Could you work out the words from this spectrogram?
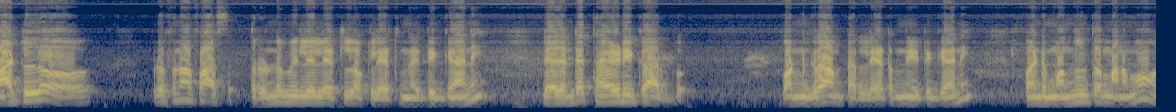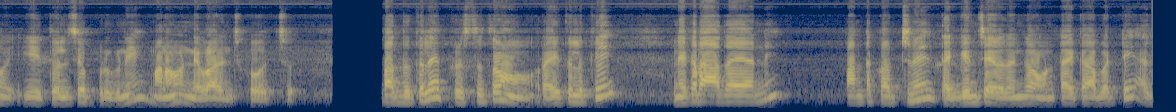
వాటిల్లో ప్రొఫెనోఫాస్ రెండు మిల్లీ లీటర్లు ఒక లీటర్ నీటికి కానీ లేదంటే thiodicarb one gram per litre నీటికి కానీ వంటి మందులతో మనము ఈ తొలిచే పురుగుని మనం నివారించుకోవచ్చు. పద్ధతులే ప్రస్తుతం రైతులకి నికర ఆదాయాన్ని పంట ఖర్చుని తగ్గించే విధంగా ఉంటాయి కాబట్టి అది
